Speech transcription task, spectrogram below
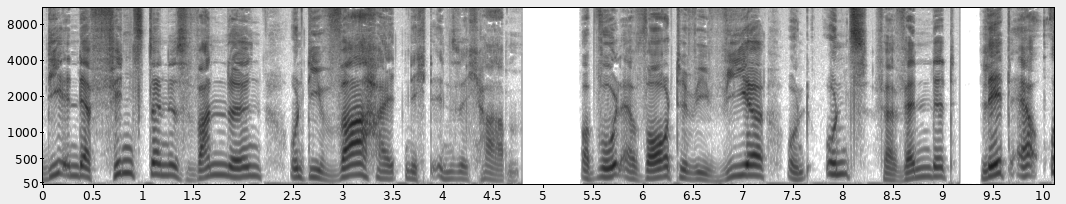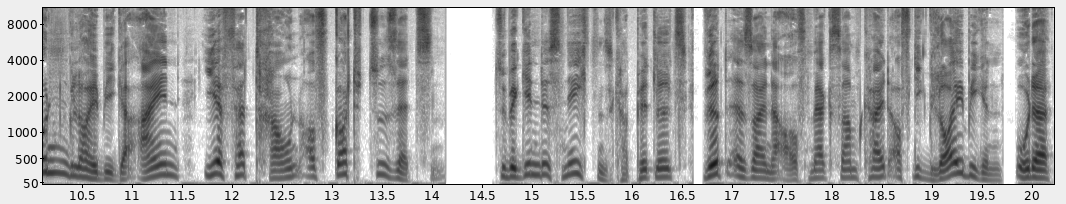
die in der Finsternis wandeln und die Wahrheit nicht in sich haben. Obwohl er Worte wie wir und uns verwendet, lädt er Ungläubige ein, ihr Vertrauen auf Gott zu setzen. Zu Beginn des nächsten Kapitels wird er seine Aufmerksamkeit auf die Gläubigen oder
